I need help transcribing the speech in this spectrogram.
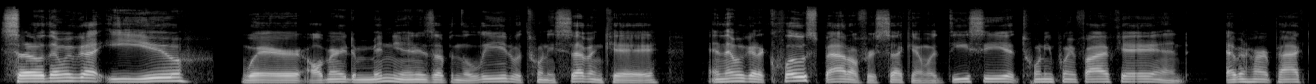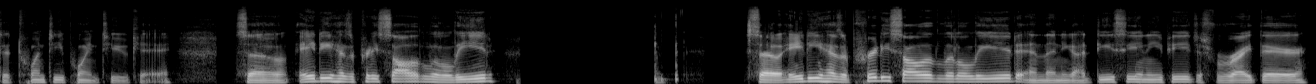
So then we've got EU, where Aldmeri Dominion is up in the lead with 27k. And then we've got a close battle for second with DC at 20.5k and Ebonheart Pact at 20.2k. So AD has a pretty solid little lead. So AD has a pretty solid little lead, and then you got DC and EP just right there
